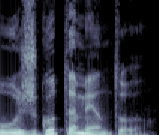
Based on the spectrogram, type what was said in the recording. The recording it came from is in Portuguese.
o esgotamento.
